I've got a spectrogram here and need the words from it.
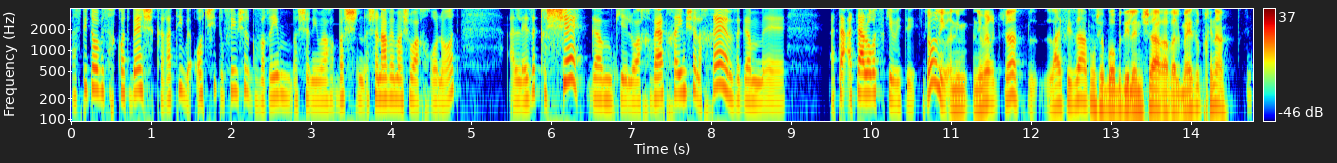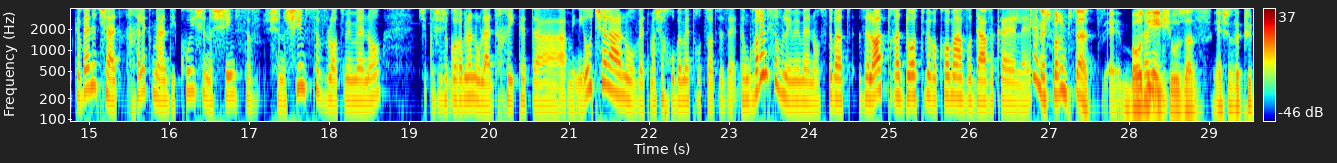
ואז פתאום במשחקות באש קראתי מאות שיתופים של גברים בשנים, בשנה ומשהו האחרונות, על איזה קשה גם, כאילו, החוויית חיים שלכם, וגם... uh, אתה, אתה לא מסכים איתי. לא, אני, אני, אני אומר, את יודעת, life is art, כמו שבוב דילן שר, אבל מאיזו בחינה? אני מתכוונת שחלק מהדיכוי שנשים, סב, שנשים סובלות ממנו, שקשה שגורם לנו להדחיק את המיניות שלנו ואת מה שאנחנו באמת רוצות וזה. גם גברים סובלים ממנו. זאת אומרת, זה לא הטרדות במקום העבודה וכאלה. כן, יש דברים שאתה יודעת, בודי אחרים. אישוז, אז יש איזה פשוט,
